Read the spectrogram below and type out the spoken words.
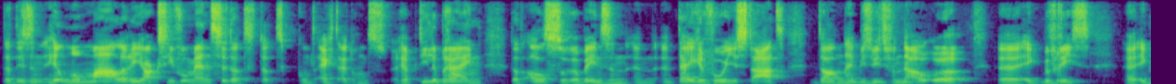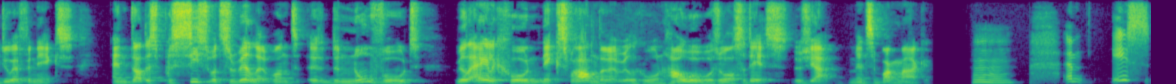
Dat is een heel normale reactie voor mensen. Dat, dat komt echt uit ons reptiele brein. Dat als er opeens een, een, een tijger voor je staat, dan heb je zoiets van, nou, uh, ik bevries. ik doe even niks. En dat is precies wat ze willen, want de no-vote wil eigenlijk gewoon niks veranderen. Wil gewoon houden zoals het is. Dus ja, mensen bang maken. Mm is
